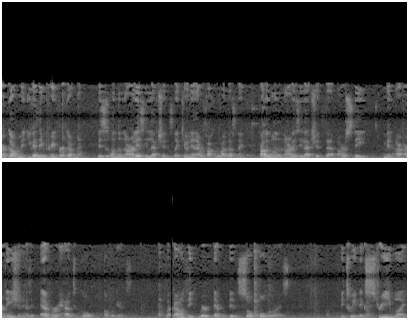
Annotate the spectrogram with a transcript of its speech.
our government. You guys ain't praying for our government. This is one of the gnarliest elections, like Keone and I were talking about last night. Probably one of the gnarliest elections that our state, I mean, our, our nation has ever had to go up against. Like I don't think we've ever been so polarized between extreme like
